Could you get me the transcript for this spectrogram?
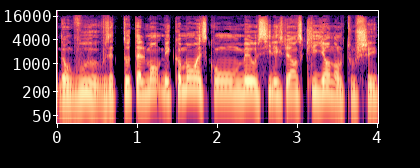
Donc, vous, vous êtes totalement. Mais comment est-ce qu'on met aussi l'expérience client dans le toucher?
